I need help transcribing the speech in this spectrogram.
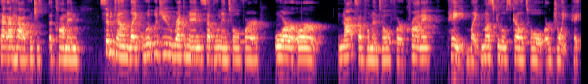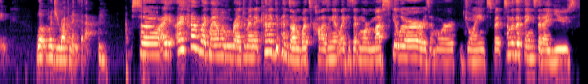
that I have, which is a common symptom, like what would you recommend supplemental for, or or not supplemental for chronic pain, like musculoskeletal or joint pain? What would you recommend for that? So I, I have like my own little regimen. It kind of depends on what's causing it. Like, is it more muscular or is it more joints? But some of the things that I use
